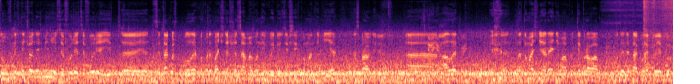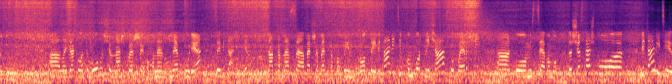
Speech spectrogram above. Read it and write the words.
Ну, в них нічого не змінюється. Фурія це фурія, і це, це також було легко передбачити, що саме вони вийдуть зі всіх команд, які є, насправді. Е, але на домашній арені, мабуть, ти права, буде не так легко, як би хотілося. Але дякувати Богу, що наш перший опонент не фурія, це Віталіті. Завтра в нас е, перша без of 1 проти Віталіті в комфортний час у першій е, по місцевому. То що скажеш по Віталіті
